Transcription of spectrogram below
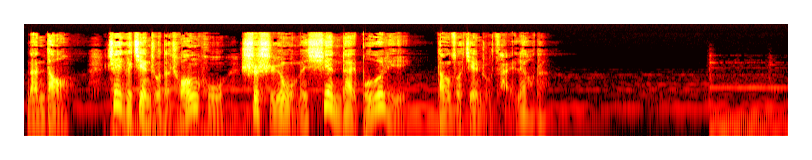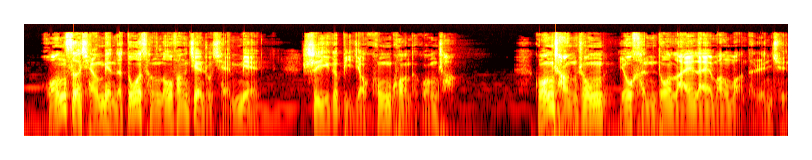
难道这个建筑的窗户是使用我们现代玻璃当做建筑材料的？黄色墙面的多层楼房建筑前面是一个比较空旷的广场，广场中有很多来来往往的人群。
